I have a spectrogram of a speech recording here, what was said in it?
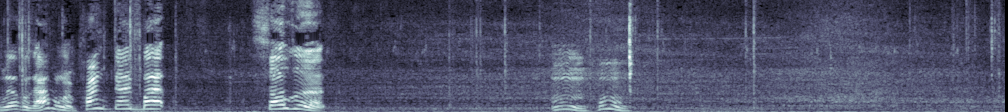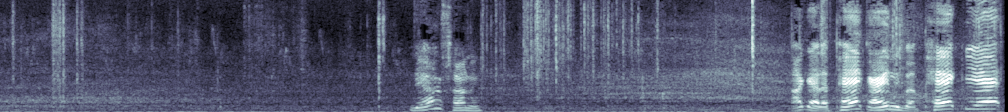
Well, because I want to prank that butt so good. Mm, hmm. Yes, honey. I got a pack. I ain't even packed yet.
